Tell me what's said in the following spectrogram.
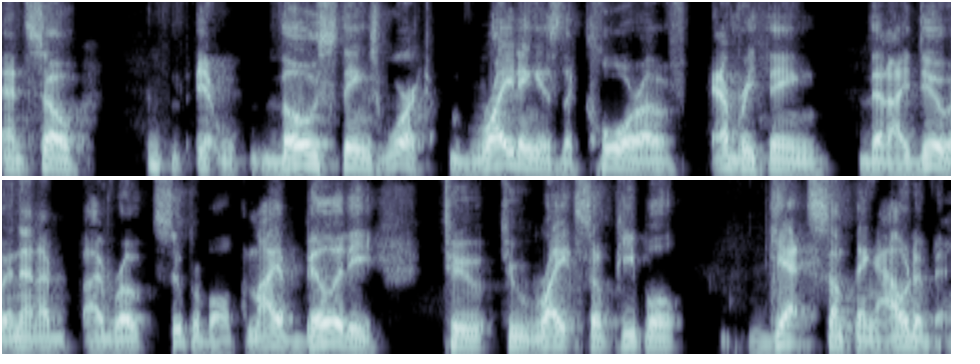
And so it, those things worked. Writing is the core of everything that I do. And then I, I wrote Super Bold. My ability to to write so people get something out of it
